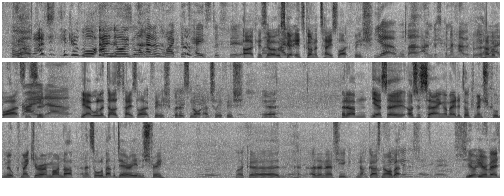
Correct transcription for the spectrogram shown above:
well. Why do you think it was well, I know, but like I don't like the taste of fish. Oh, okay, so Like, it was go- it's going to taste like fish. Yeah, well, that I'm just gonna have a few Have a bite try and see. it out. Yeah, well, it does taste like fish, but it's not actually a fish. Yeah. But um, yeah, so I was just saying, I made a documentary called "Milk Make Your Own Mind Up," and it's all about the dairy industry. Like, uh, I don't know if you guys know about. You're, you're a veg,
